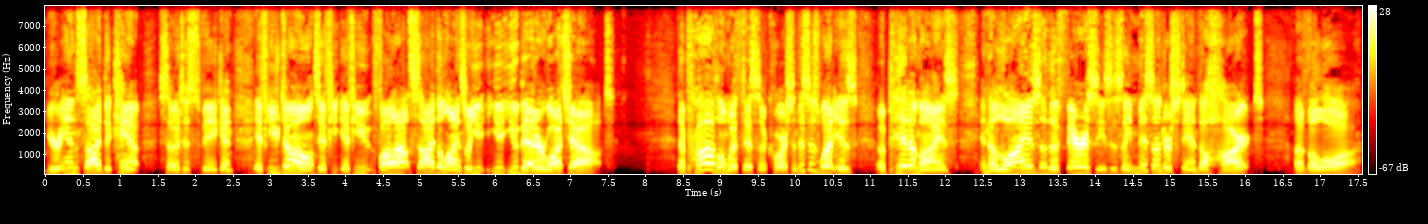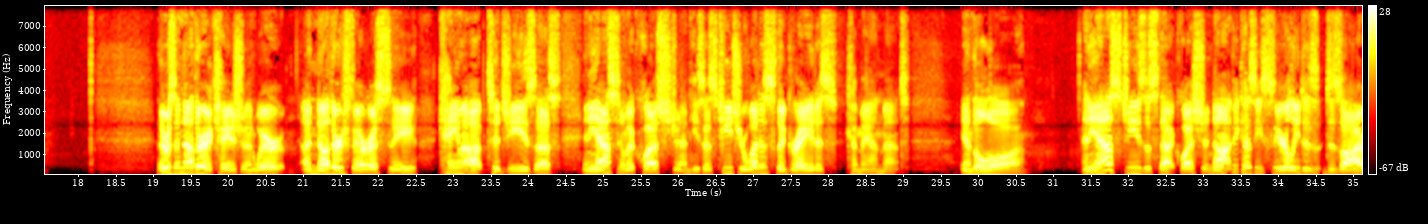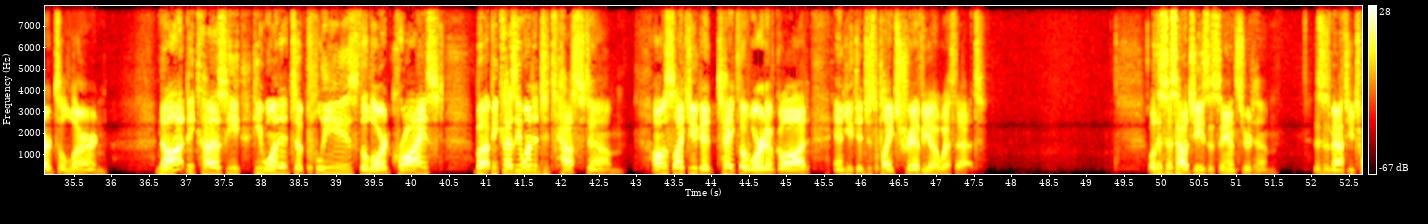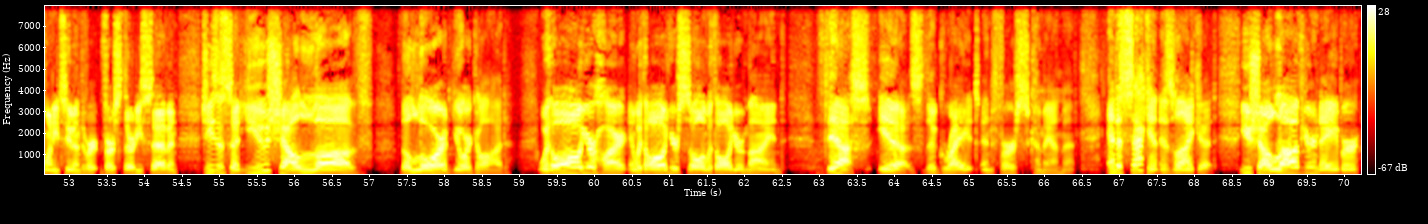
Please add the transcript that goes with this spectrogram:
You're inside the camp, so to speak. And if you don't, if you, if you fall outside the lines, well, you, you, you better watch out. The problem with this, of course, and this is what is epitomized in the lives of the Pharisees, is they misunderstand the heart of the law. There was another occasion where another Pharisee came up to Jesus and he asked him a question. He says, Teacher, what is the greatest commandment in the law? And he asked Jesus that question not because he sincerely des- desired to learn, not because he, he wanted to please the Lord Christ, but because he wanted to test him. Almost like you could take the Word of God and you could just play trivia with it. Well, this is how Jesus answered him. This is Matthew 22 and verse 37. Jesus said, You shall love the Lord your God with all your heart and with all your soul and with all your mind. This is the great and first commandment. And a second is like it. You shall love your neighbor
